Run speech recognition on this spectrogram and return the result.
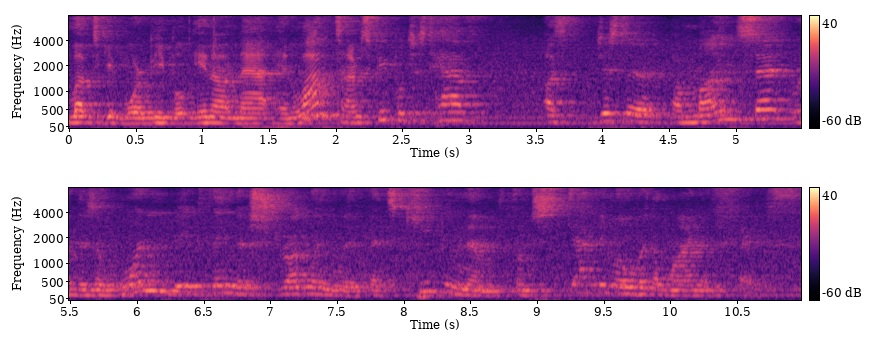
love to get more people in on that. And a lot of times people just have a, just a, a mindset where there's a one big thing they're struggling with that's keeping them from stepping over the line of faith.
